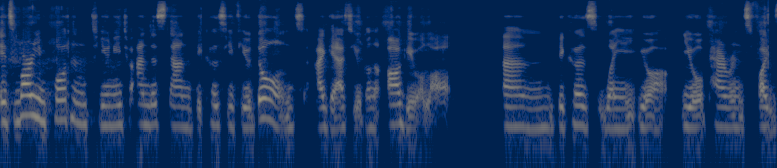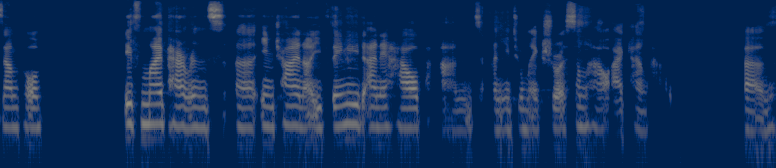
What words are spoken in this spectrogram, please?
it's very important you need to understand because if you don't, I guess you're gonna argue a lot. Um, because when your your parents, for example, if my parents uh, in China, if they need any help, and I need to make sure somehow I can help. Um,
